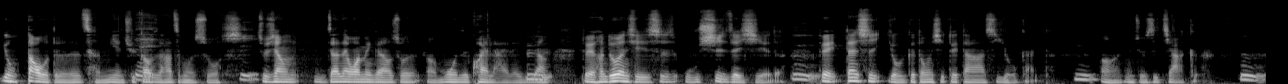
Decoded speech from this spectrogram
用道德的层面去告诉他这么说，是就像你站在外面跟他说，呃，末日快来了一样，嗯。对，很多人其实是无视这些的，嗯，对。但是有一个东西对大家是有感的，嗯啊，呃，那就是价格，嗯。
